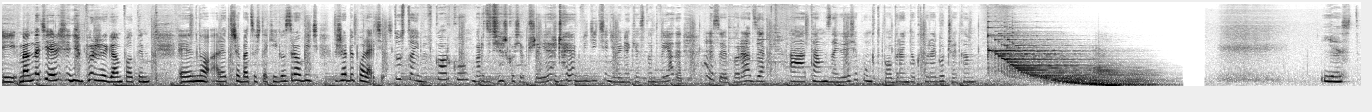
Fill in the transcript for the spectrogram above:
i mam nadzieję, że się nie pożygam po tym. Y, No, ale trzeba coś takiego zrobić, żeby polecieć. Tu stoimy w korku, bardzo ciężko się przejeżdża, jak widzicie. Nie wiem, jak ja stąd wyjadę, ale sobie poradzę. A tam znajduje się punkt pobrań, do którego czekam. Jest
